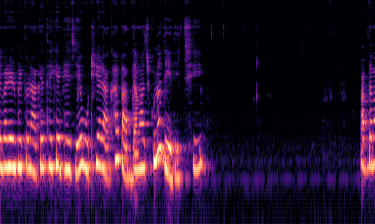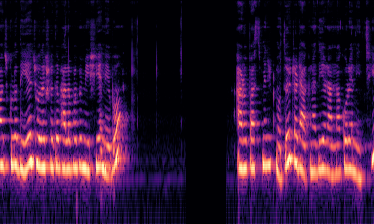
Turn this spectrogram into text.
এবার এর ভেতর আগে থেকে ভেজে উঠিয়ে রাখা পাবদা মাছগুলো দিয়ে দিচ্ছি। পাবদা মাছগুলো দিয়ে ঝোলের সাথে ভালোভাবে মিশিয়ে নেব। আরও পাঁচ মিনিট মতো এটা ঢাকনা দিয়ে রান্না করে নিচ্ছি।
